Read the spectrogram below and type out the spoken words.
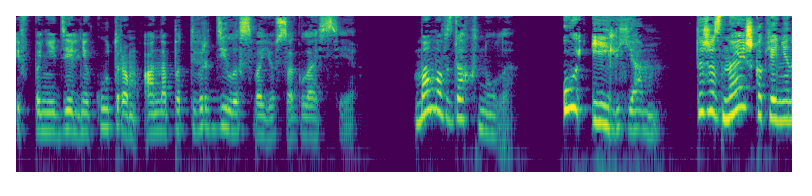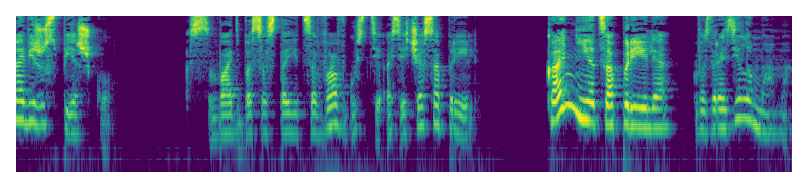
и в понедельник утром она подтвердила свое согласие. Мама вздохнула. «Уильям, ты же знаешь, как я ненавижу спешку!» «Свадьба состоится в августе, а сейчас апрель». «Конец апреля!» — возразила мама.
